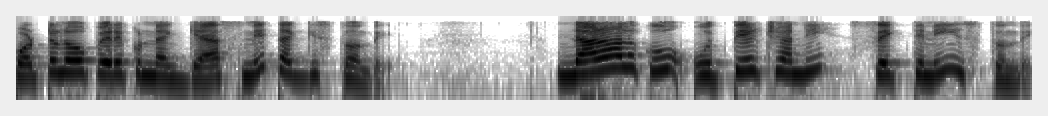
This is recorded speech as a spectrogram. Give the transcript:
పొట్టలో పేరుకున్న గ్యాస్ని తగ్గిస్తుంది. నరాలకు ఉత్తేజాన్ని శక్తిని ఇస్తుంది.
